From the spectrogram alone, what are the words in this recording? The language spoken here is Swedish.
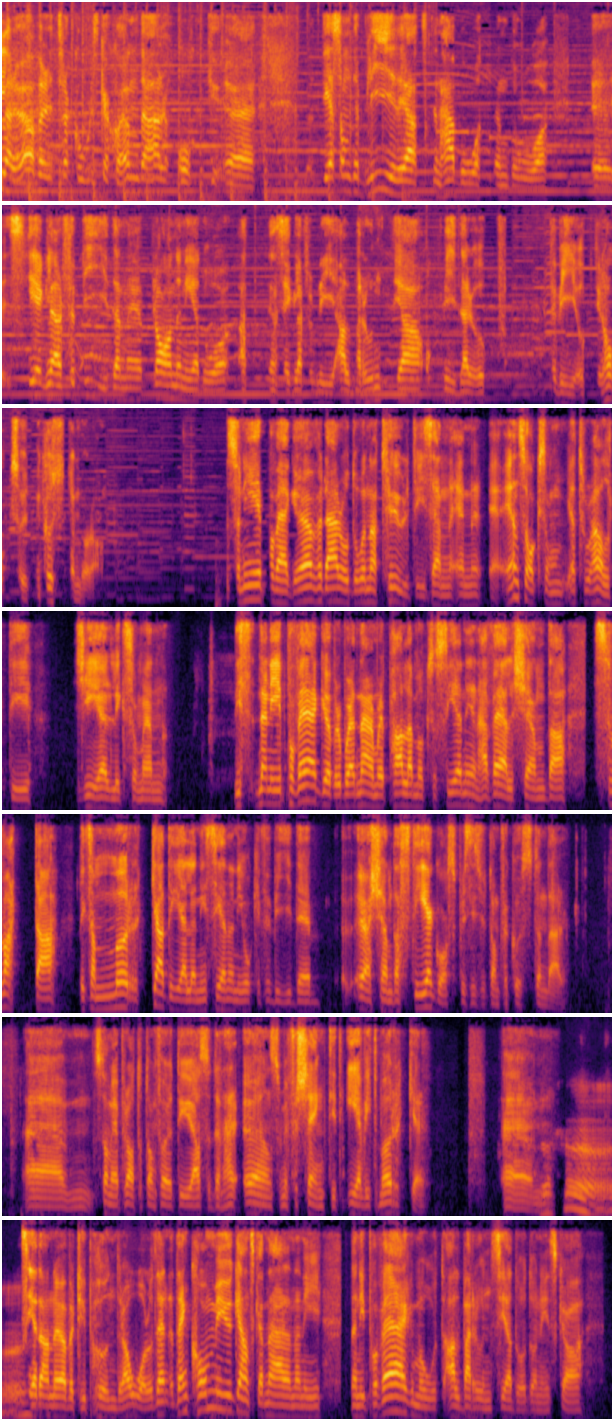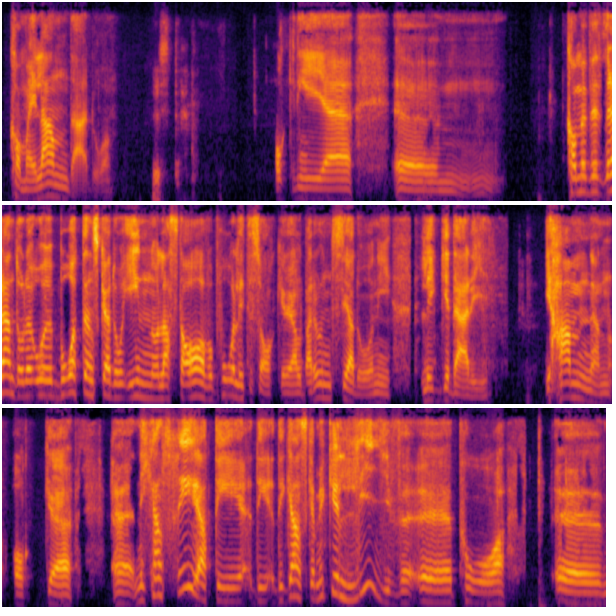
seglar över Trakoriska sjön där och eh, det som det blir är att den här båten då eh, seglar förbi, den, eh, planen är då att den seglar förbi Albaruntia och vidare upp förbi upp till Hoxo ut med kusten då. då. Så ni är på väg över där och då naturligtvis en, en, en sak som jag tror alltid ger liksom en när ni är på väg över och börjar närma er Palamux så ser ni den här välkända svarta, liksom mörka delen. Ni ser när ni åker förbi det ökända Stegos precis utanför kusten där. Um, som vi har pratat om förut, det är ju alltså den här ön som är försänkt i ett evigt mörker. Um, mm. Sedan över typ hundra år och den, den kommer ju ganska nära när ni, när ni är på väg mot Albaruncia då, då ni ska komma i land där då. Just det. Och ni eh, eh, kommer överens och, och båten ska då in och lasta av och på lite saker i Albaruncia då och ni ligger där i, i hamnen och eh, eh, ni kan se att det, det, det är ganska mycket liv eh, på eh, eh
